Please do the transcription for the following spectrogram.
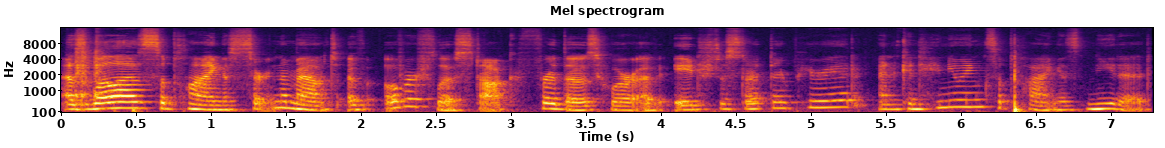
as well as supplying a certain amount of overflow stock for those who are of age to start their period and continuing supplying as needed.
